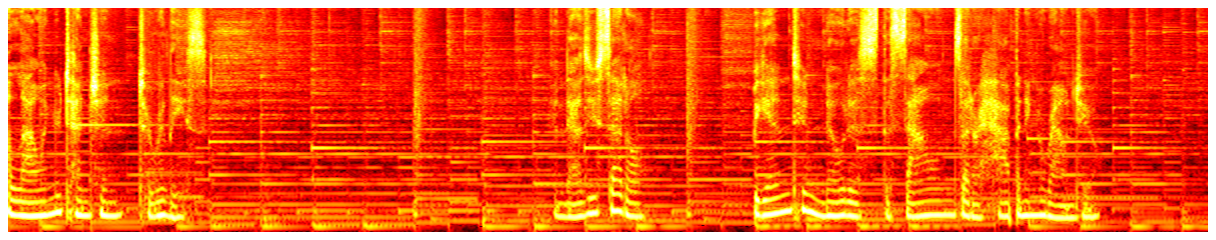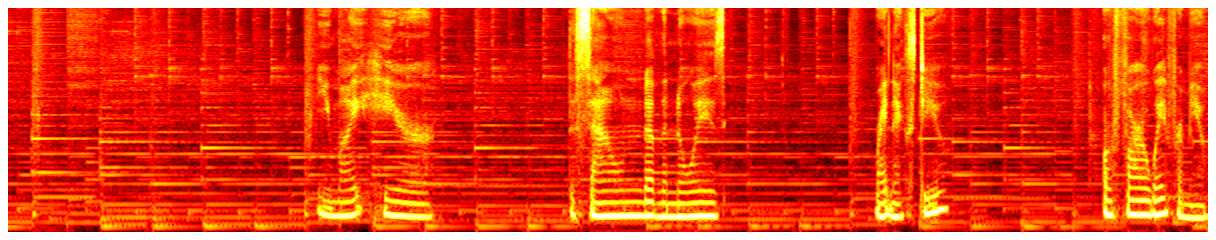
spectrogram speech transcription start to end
allowing your tension to release. And as you settle, begin to notice the sounds that are happening around you. You might hear the sound of the noise right next to you or far away from you.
